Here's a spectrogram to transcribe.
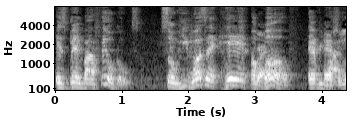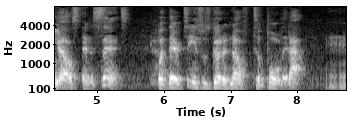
it's been by field goals. So he wasn't head Right. above everybody Absolutely. else in a sense, but their teams was good enough to pull it out. Mm-hmm.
